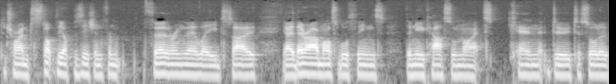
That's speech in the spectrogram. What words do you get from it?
to try and stop the opposition from furthering their lead. So, you know, there are multiple things the Newcastle Knights can do to sort of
